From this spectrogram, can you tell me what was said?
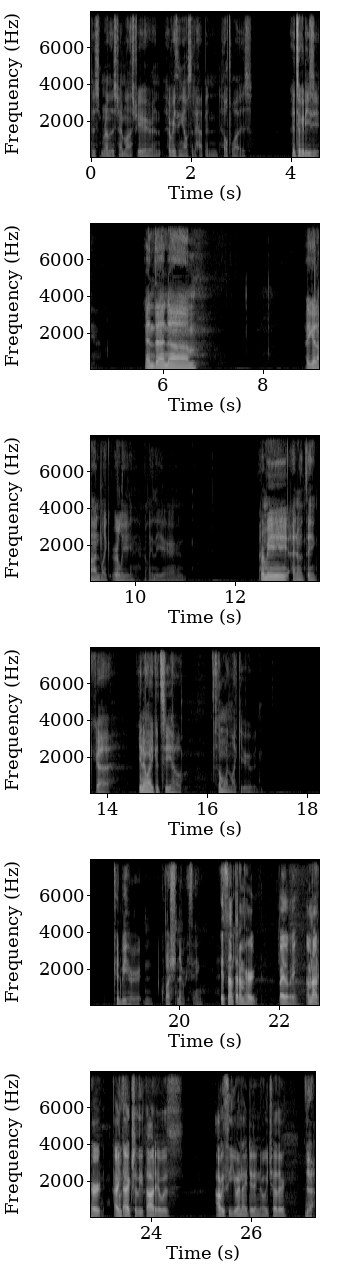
this around this time last year, and everything else that happened health wise, I took it easy. And then um, I got on like early, early in the year. For me, I don't think, uh, you know, I could see how someone like you could be hurt and question everything. It's not that I'm hurt, by the way. I'm not hurt. I Okay. actually thought it was obviously you and I didn't know each other. Yeah.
